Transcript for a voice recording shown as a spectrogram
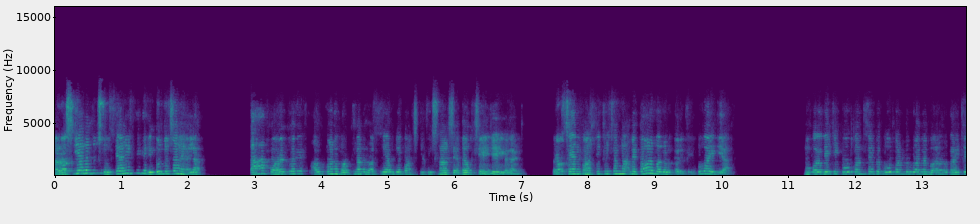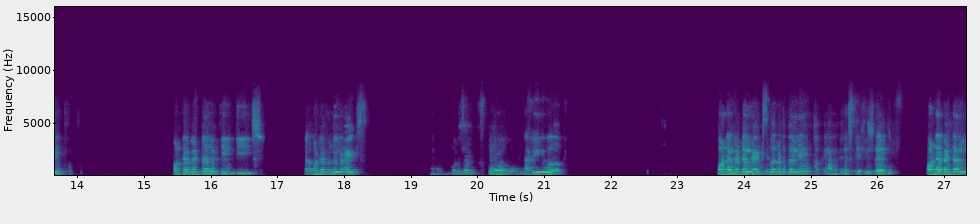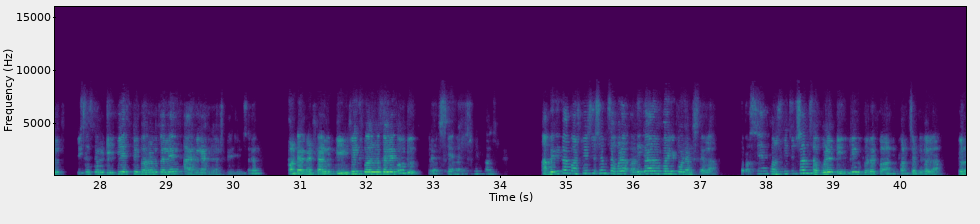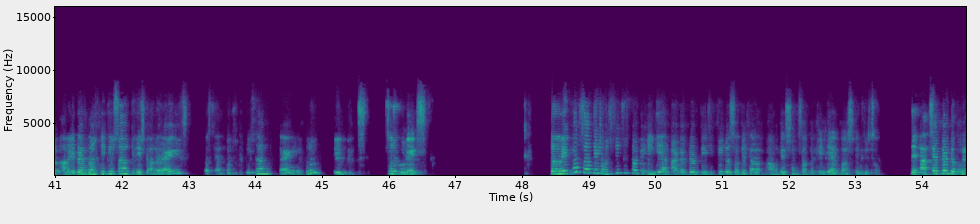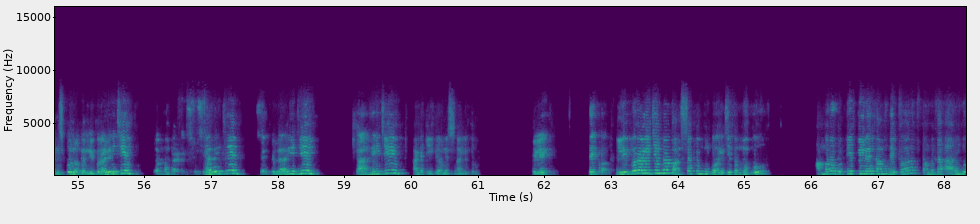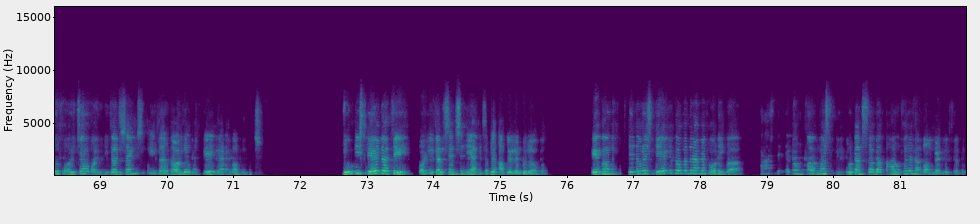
ରଷିଆର ଯୋଉ ସୋସିଆଲିଷ୍ଟିକ ରିଭଲ୍ୟୁସନ ହେଲା ତା ପରେ ପରେ ଆଉ କଣ ବର୍ତ୍ତମାନ ରଷିଆ ଗୋଟେ କନଷ୍ଟିଟ୍ୟୁସନାଲ ସେଟଅପ୍ ଚେଞ୍ଜ ହେଇଗଲାଣି ରଷିଆନ କନଷ୍ଟିଟ୍ୟୁସନ ଆମେ କଣ ବଦଳ କରିଛେ କୋଉ ଆଇଡିଆ ମୁଁ କହିଦେଇଛି କୋଉ କନସେପ୍ଟ କୋଉ କଣ୍ଟ୍ରିରୁ ଆମେ ବଦଳ କରିଛେ fundamental duties fundamental rights fundamental rights borrowed कले आपल्याला कॉन्स्टिट्यूशन फंडामेंटल विशेष कर डीपीएसपी बरोड कले Ireland constitution fundamental duties borrowed कले कोण अमेरिका कॉन्स्टिट्यूशन सगळ्या अधिकार उपर इम्पोर्टन्स केला रशियन कॉन्स्टिट्यूशन सगळे ड्युटी उपर कॉन्सेप्ट केला तो American constitution based on rights Russian constitution guided through duties so students The makers of the Constitution of India adopted these philosophical foundations of the Indian Constitution. They accepted the principle of the liberalism, democratic socialism, secularism, Gandhiji, and internationalism. Really? देख लिबरालिजम ର concept ମୁଁ କହିଛି ତମକୁ ଆମର ଗୋଟିଏ ପିଲା ତମେ ଦେଖ ତମେ ତ ଆରମ୍ଭରୁ କହିଛ political science is a study of state and government ଯୋଉଠି ଷ୍ଟେଟ୍ ଅଛି ପଲିଟିକାଲ ସାଇନ୍ସ ନିହାତି ସବୁ ଆଭେଲେବୁଲ ହବ ଏବଂ ଯେତେବେଳେ ଷ୍ଟେଟ୍ ବାବଦରେ ଆମେ ପଢିବା ଫାଷ୍ଟ ଏବଂ ଫର୍ମୋଷ୍ଟ ଇମ୍ପୋର୍ଟାନ୍ସ ଦେବା କାହା ଉପରେ ନା ଗଭର୍ଣ୍ଣମେଣ୍ଟ ଉପରେ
